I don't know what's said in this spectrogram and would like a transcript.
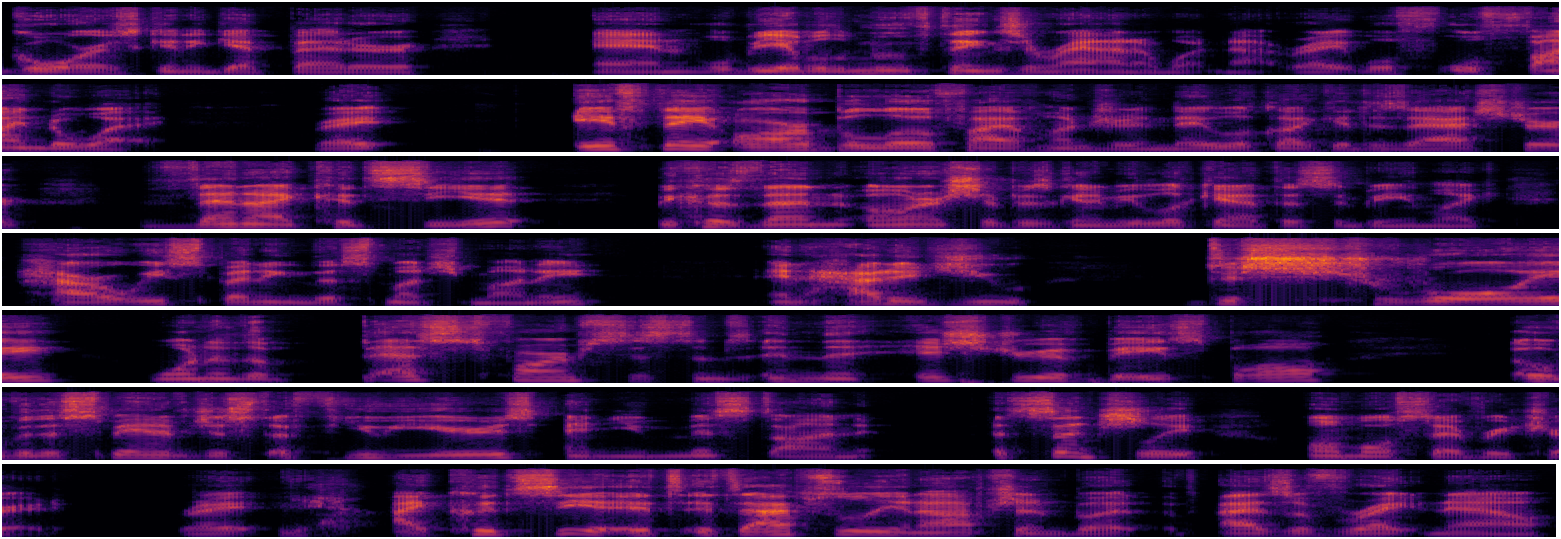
Gore is going to get better, and we'll be able to move things around and whatnot, right? We'll, we'll find a way, right? If they are below 500 and they look like a disaster, then I could see it because then ownership is going to be looking at this and being like, how are we spending this much money? And how did you destroy one of the best farm systems in the history of baseball over the span of just a few years? And you missed on essentially almost every trade, right? Yeah. I could see it. It's, it's absolutely an option, but as of right now,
